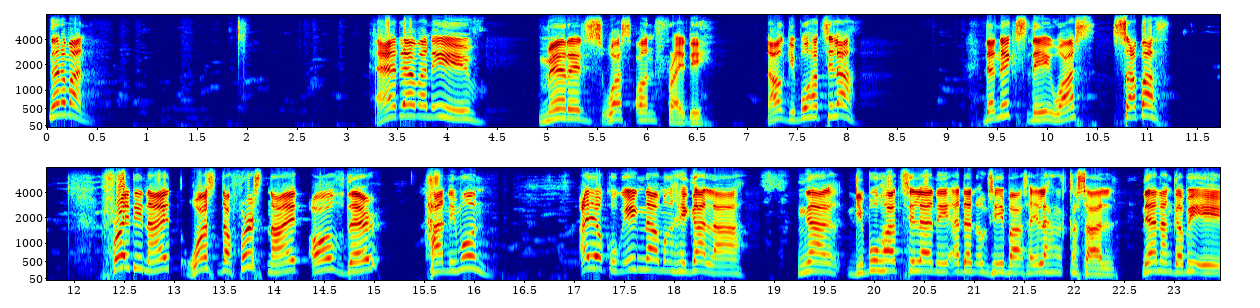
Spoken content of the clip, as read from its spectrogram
Nga naman, Adam and Eve, marriage was on Friday. Now, gibuhat sila. The next day was Sabbath. Friday night was the first night of their honeymoon. Ayaw kung ingna mga higala nga gibuhat sila ni Adan ug si Iba sa ilang kasal niya ng gabi eh,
